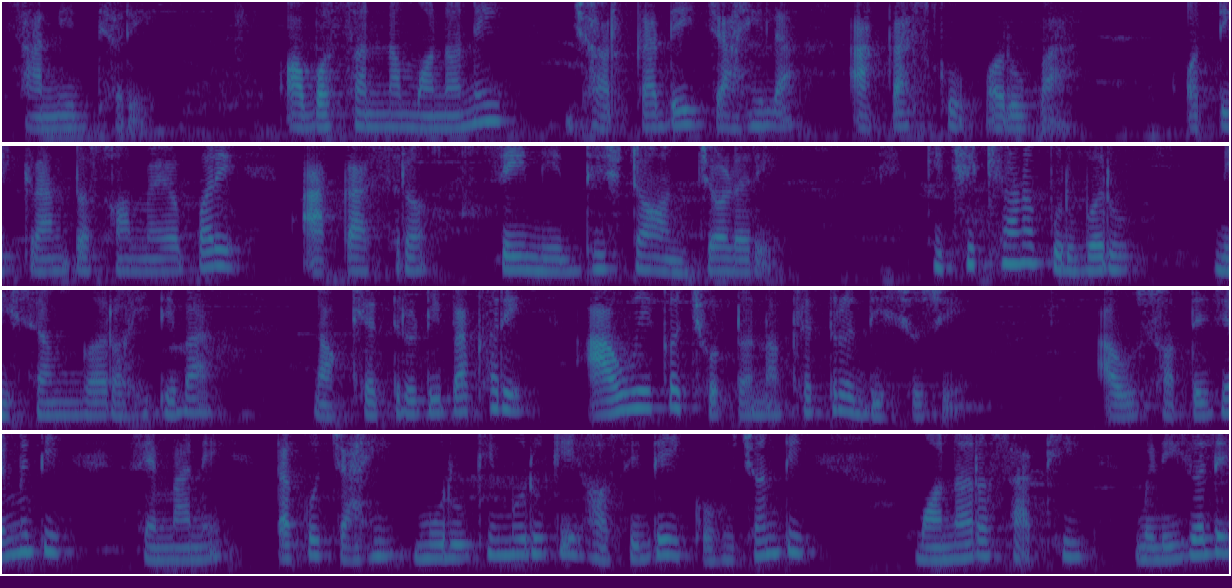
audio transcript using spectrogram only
ସାନ୍ନିଧ୍ୟରେ। ଅବସନ୍ନ ମନ ନେଇ ଝରକା ଦେଇ ଚାହିଁଲା ଆକାଶକୁ ଅରୂପା ଅତିକ୍ରାନ୍ତ ସମୟ ପରେ ଆକାଶର ସେଇ ନିର୍ଦ୍ଦିଷ୍ଟ ଅଞ୍ଚଳରେ କିଛି କ୍ଷଣ ପୂର୍ବରୁ ନିସଙ୍ଗ ରହିଥିବା ନକ୍ଷତ୍ରଟି ପାଖରେ ଆଉ ଏକ ଛୋଟ ନକ୍ଷତ୍ର ଦିଶୁଛି। ଆଉ ସତେ ଯେମିତି ସେମାନେ ତାକୁ ଚାହିଁ ମୁରୁକି ମୁରୁକି ହସି ଦେଇ କହୁଛନ୍ତି, ମନର ସାଥୀ ମିଳିଗଲେ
